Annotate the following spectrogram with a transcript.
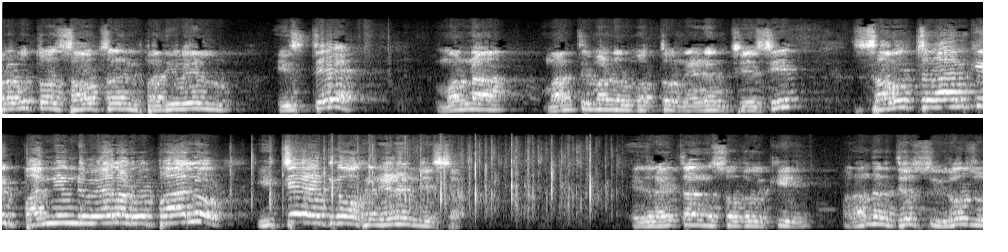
ప్రభుత్వం సంవత్సరానికి పదివేలు ఇస్తే మొన్న మంత్రిమండలి మొత్తం నిర్ణయం చేసి సంవత్సరానికి పన్నెండు వేల రూపాయలు ఇచ్చేటట్టుగా ఒక నిర్ణయం చేశాం. ఇది రైతాంగ సోదరులకి మనందరూ తెలుసు ఈరోజు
